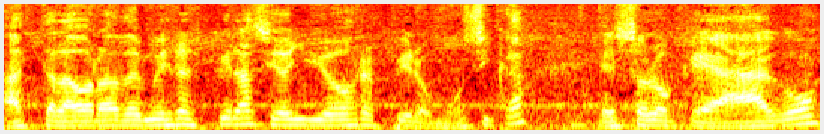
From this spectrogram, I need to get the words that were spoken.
Hasta la hora de mi respiración yo respiro música, eso es lo que hago,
